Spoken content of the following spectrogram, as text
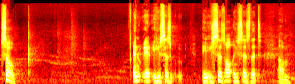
So, and he says, he says, all, he says that um,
